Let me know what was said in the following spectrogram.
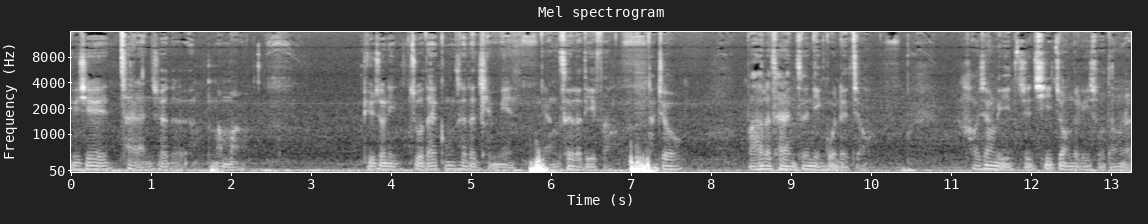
有一些菜篮车的妈妈，比如说你坐在公车的前面两侧的地方，他就把他的菜篮车碾过你的脚，好像理直气壮的理所当然。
